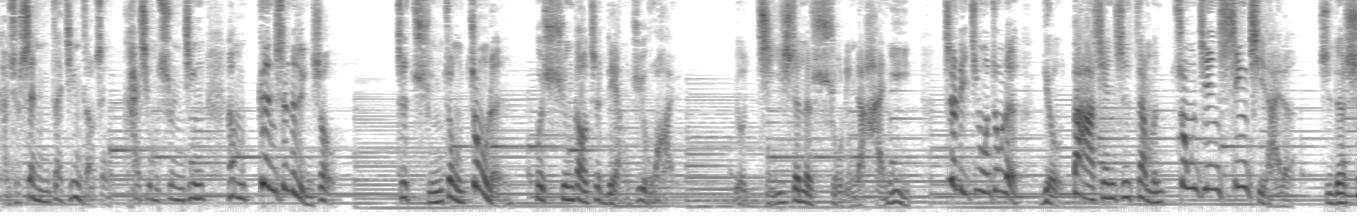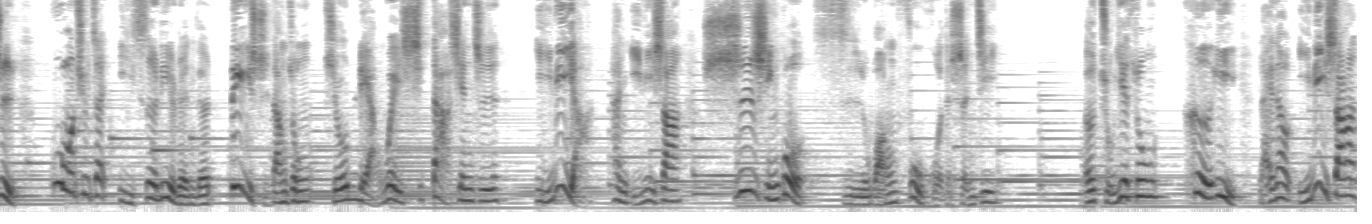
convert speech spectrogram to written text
恳求圣灵在今天早晨开启我们圣经，让我们更深的领受这群众众人会宣告这两句话语。有极深的属灵的含义。这里经文中的有大先知在我们中间兴起来了，指的是过去在以色列人的历史当中，只有两位大先知以利亚和以利沙施行过死亡复活的神迹，而主耶稣刻意来到以利沙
